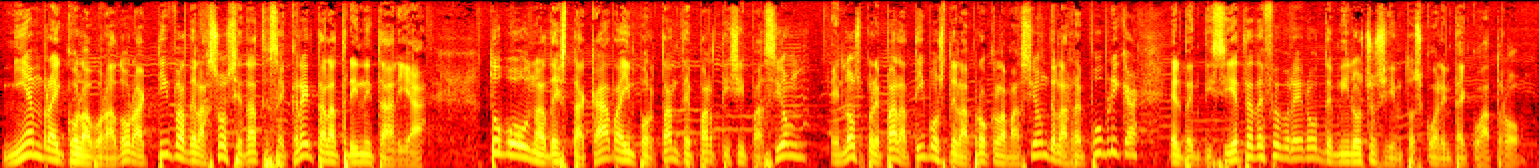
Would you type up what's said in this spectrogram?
miembro y colaboradora activa de la Sociedad Secreta La Trinitaria. Tuvo una destacada e importante participación en los preparativos de la proclamación de la República el 27 de febrero de 1844.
